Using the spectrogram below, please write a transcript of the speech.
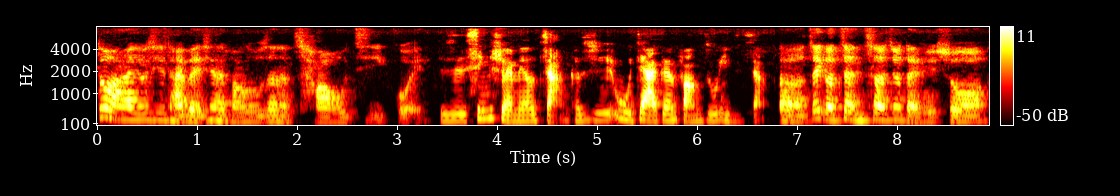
对啊，尤其是台北现在房租真的超级贵，就是薪水没有涨，可是物价跟房租一直涨。呃，这个政策就等于说。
